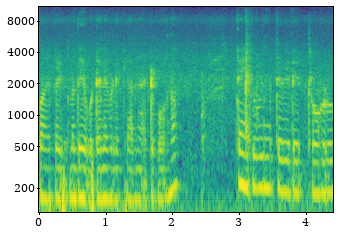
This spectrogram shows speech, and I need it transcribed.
കുറെ കഴിയുമ്പോൾ ദേവുട്ടനെ വിളിക്കാനായിട്ട് പോകണം താങ്ക് യു ഇന്നത്തെ വീഡിയോ ഇത്രേ ഉള്ളൂ.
